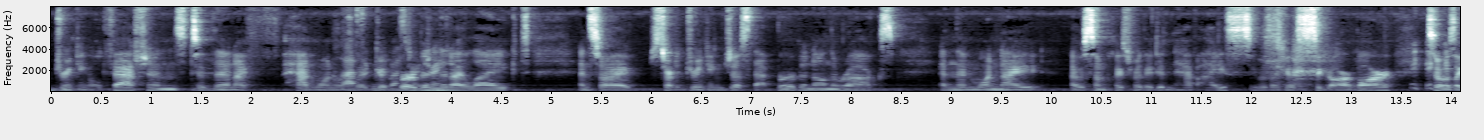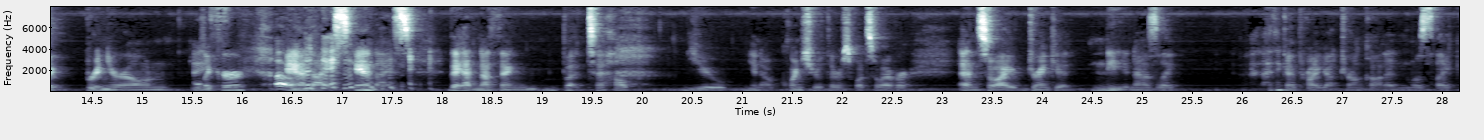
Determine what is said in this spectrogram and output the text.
drinking old fashions to mm. then I f- had one Classic with a good Midwestern bourbon drink. that I liked, and so I started drinking just that bourbon on the rocks. And then one night I was someplace where they didn't have ice. It was like a cigar bar, so it was like bring your own Ice? liquor Oh. and ice and ice. They had nothing but to help you, you know, quench your thirst whatsoever. And so I drank it neat, and I was like, I think I probably got drunk on it and was like,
